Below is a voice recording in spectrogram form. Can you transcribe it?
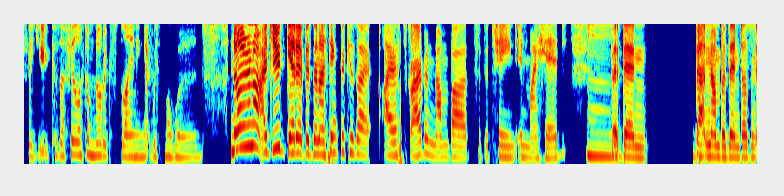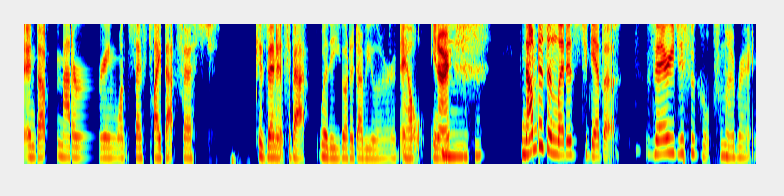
for you because I feel like I'm not explaining it with my words. No, no, no. I do get it, but then I think because I I ascribe a number to the team in my head, mm. but then that number then doesn't end up mattering once they've played that first, because then it's about whether you got a W or an L. You know, mm-hmm. numbers and letters together very difficult for my brain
